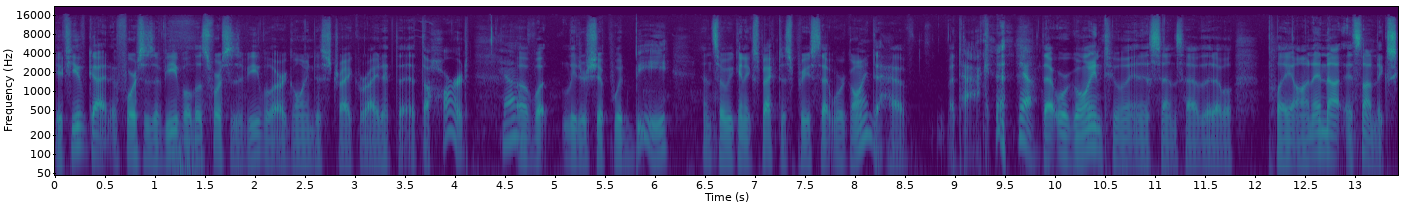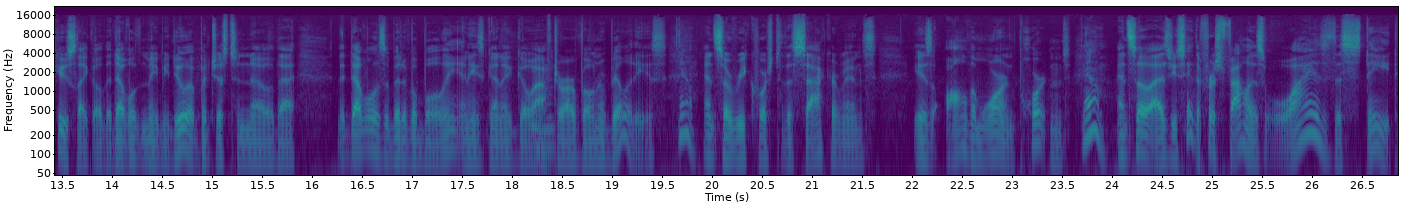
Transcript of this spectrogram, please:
if you've got forces of evil, those forces of evil are going to strike right at the at the heart yeah. of what leadership would be, and so we can expect as priests that we're going to have attack. yeah. that we're going to, in a sense, have the devil play on, and not it's not an excuse like oh the devil made me do it, but just to know that the devil is a bit of a bully and he's going to go mm-hmm. after our vulnerabilities. Yeah. And so recourse to the sacraments is all the more important. Yeah. And so, as you say, the first foul is why is the state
